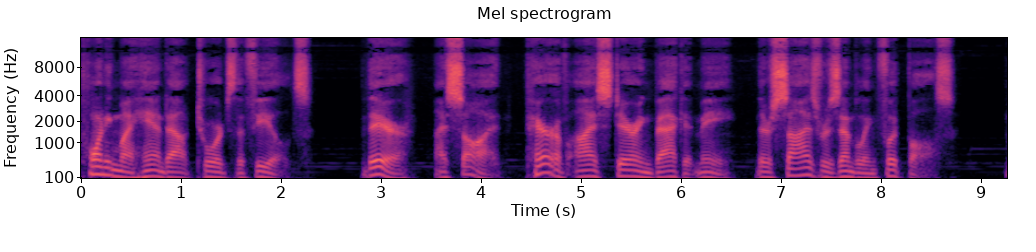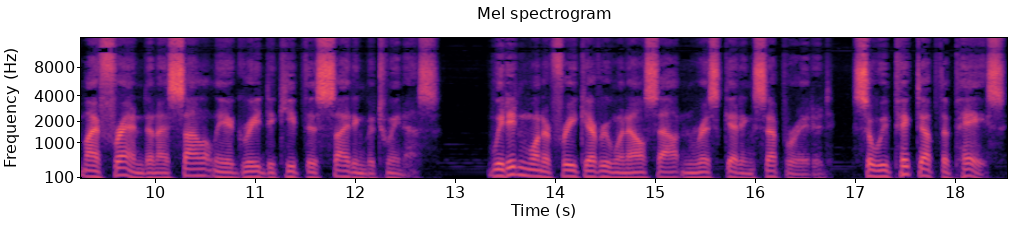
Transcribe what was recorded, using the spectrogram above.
pointing my hand out towards the fields. There, I saw it, pair of eyes staring back at me, their size resembling footballs. My friend and I silently agreed to keep this sighting between us. We didn't want to freak everyone else out and risk getting separated, so we picked up the pace,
